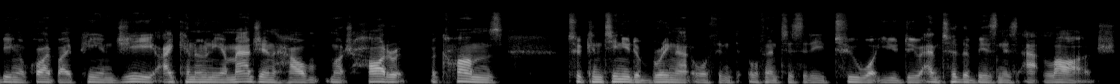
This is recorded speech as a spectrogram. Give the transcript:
being acquired by P&G I can only imagine how much harder it becomes to continue to bring that authenticity to what you do and to the business at large.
